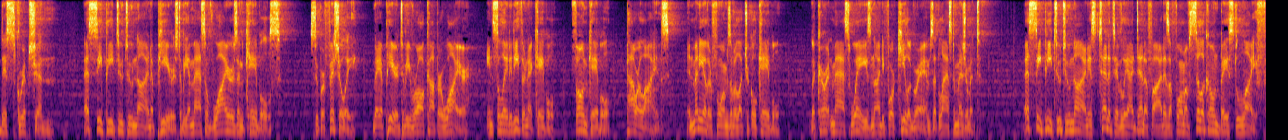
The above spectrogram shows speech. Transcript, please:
Description SCP-229 appears to be a mass of wires and cables. Superficially, they appear to be raw copper wire, insulated Ethernet cable, phone cable, power lines, and many other forms of electrical cable. The current mass weighs 94 kilograms at last measurement. SCP-229 is tentatively identified as a form of silicone-based life.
